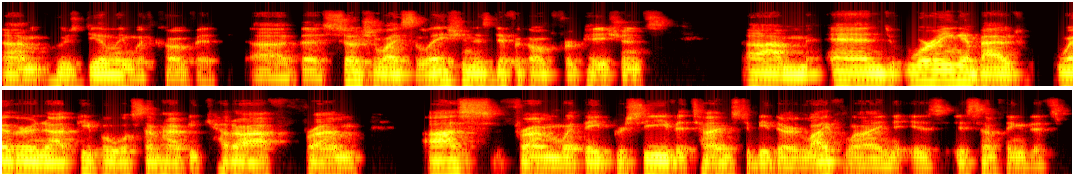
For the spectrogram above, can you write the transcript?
um, who's dealing with COVID. Uh, the social isolation is difficult for patients, um, and worrying about whether or not people will somehow be cut off from us, from what they perceive at times to be their lifeline, is, is something that's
